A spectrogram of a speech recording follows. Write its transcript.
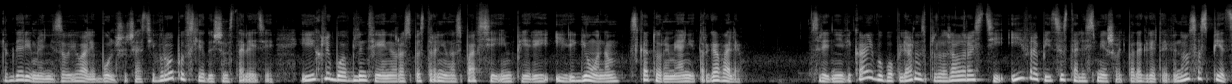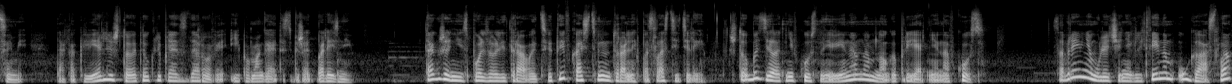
Когда римляне завоевали большую часть Европы в следующем столетии, и их любовь к Глинтвейну распространилась по всей империи и регионам, с которыми они торговали. В средние века его популярность продолжала расти, и европейцы стали смешивать подогретое вино со специями, так как верили, что это укрепляет здоровье и помогает избежать болезней. Также они использовали травы и цветы в качестве натуральных посластителей, чтобы сделать невкусные вина намного приятнее на вкус. Со временем увлечение глитвейном угасло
